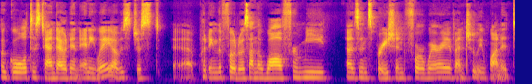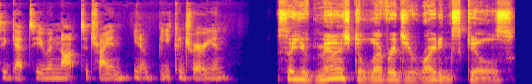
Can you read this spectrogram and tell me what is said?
a goal to stand out in any way. I was just uh, putting the photos on the wall for me as inspiration for where I eventually wanted to get to and not to try and, you know, be contrarian. So you've managed to leverage your writing skills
